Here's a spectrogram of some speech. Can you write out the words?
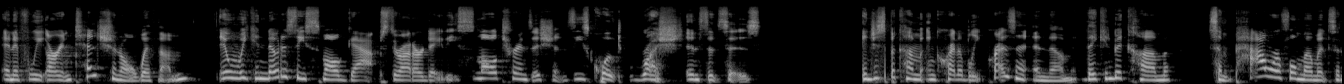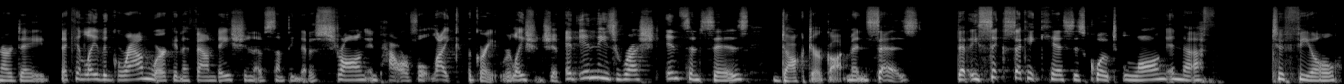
And if we are intentional with them, and we can notice these small gaps throughout our day, these small transitions, these quote, rushed instances, and just become incredibly present in them, they can become some powerful moments in our day that can lay the groundwork and the foundation of something that is strong and powerful, like a great relationship. And in these rushed instances, Dr. Gottman says that a six second kiss is, quote, long enough to feel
